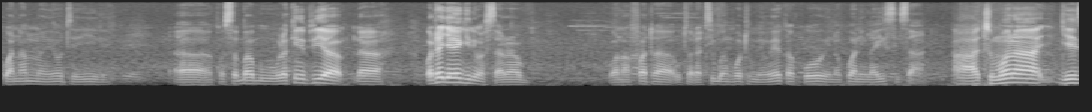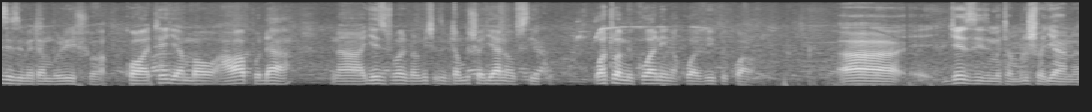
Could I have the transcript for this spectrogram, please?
kwa namna yoyote ile uh, kwa sababu lakini pia uh, wateja wengi ni wastaarabu, wanafuata utaratibu ambao tumeweka, kwa hiyo inakuwa ni rahisi sana. Uh, tumeona jezi zimetambulishwa kwa wateja ambao hawapo da na jezi tumeona zimetambulishwa jana usiku. Watu wa mikoani inakuwa vipi kwao? Uh, jezi zimetambulishwa jana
